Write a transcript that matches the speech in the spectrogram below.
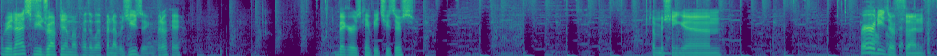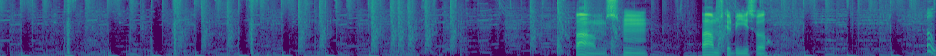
Would be nice if you dropped ammo for the weapon I was using, but okay. Beggars can't be choosers. Some machine gun. Rarities oh, are fun. bombs. Hmm. Bombs could be useful. Oh.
